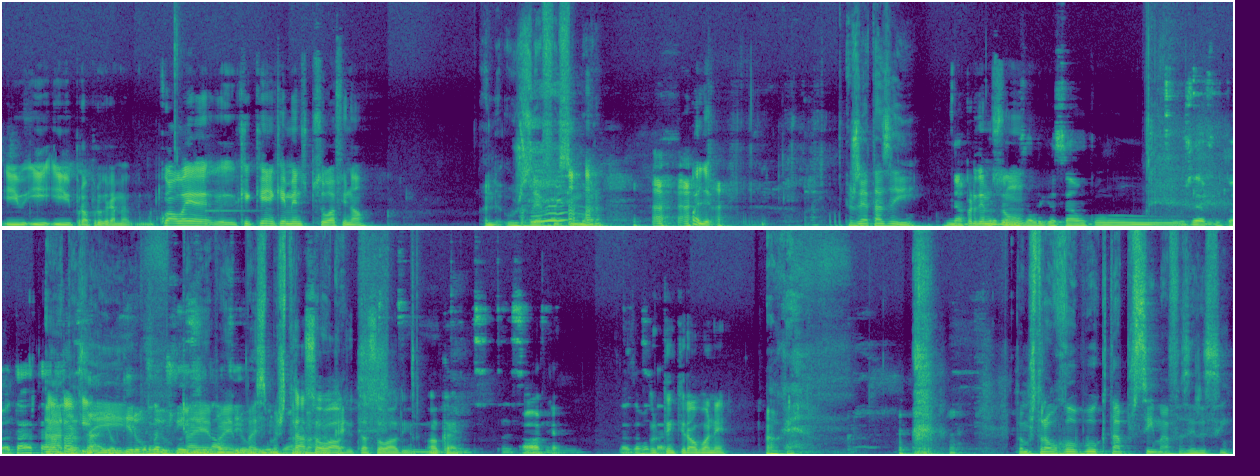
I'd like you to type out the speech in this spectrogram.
e, e, e, para o programa. Qual é. Quem é que é menos pessoa, afinal? Olha, o José foi-se embora. Olha. José, estás aí? Não, perdemos, perdemos um. a ligação com o José Foucault. Ah, tá, tá, ah, tá, aqui. Tá, ele tirou o vídeo. Está só o áudio, está só o áudio. Ok. Ok. Porque tem que tirar o boné. Ok. Vou mostrar o robô que está por cima a fazer assim.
